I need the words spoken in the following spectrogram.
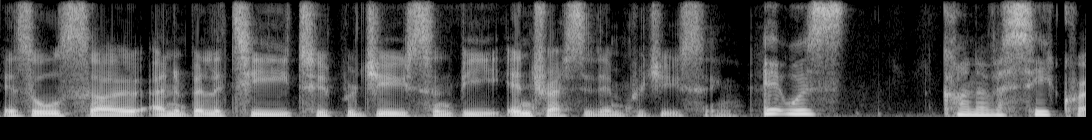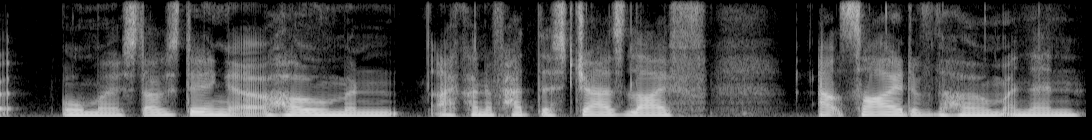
is also an ability to produce and be interested in producing. It was kind of a secret almost. I was doing it at home, and I kind of had this jazz life outside of the home, and then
